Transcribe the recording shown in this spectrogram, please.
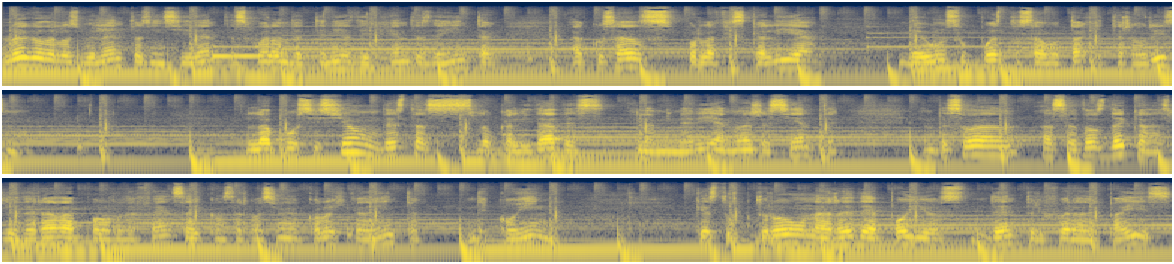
Luego de los violentos incidentes fueron detenidos dirigentes de INTA acusados por la Fiscalía de un supuesto sabotaje y terrorismo. La oposición de estas localidades en la minería no es reciente, empezó hace dos décadas liderada por Defensa y Conservación Ecológica de INTA, de COIN, que estructuró una red de apoyos dentro y fuera del país.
